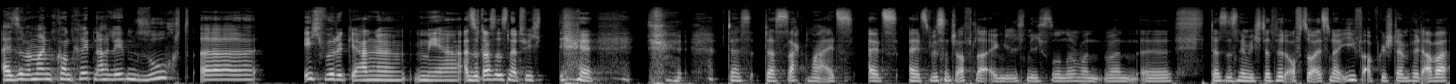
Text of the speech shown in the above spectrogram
also wenn man konkret nach Leben sucht, äh, ich würde gerne mehr, also das ist natürlich, das, das sagt man als, als, als Wissenschaftler eigentlich nicht so, ne? Man, man, äh, das ist nämlich, das wird oft so als naiv abgestempelt, aber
